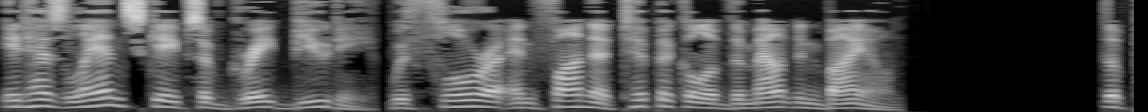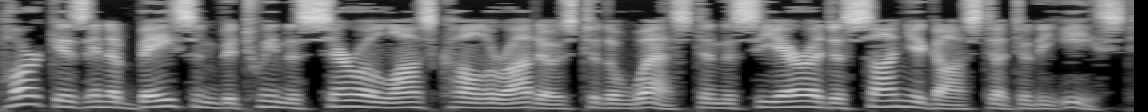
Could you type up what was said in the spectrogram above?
It has landscapes of great beauty, with flora and fauna typical of the mountain biome. The park is in a basin between the Cerro Los Colorados to the west and the Sierra de Sañogasta to the east.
